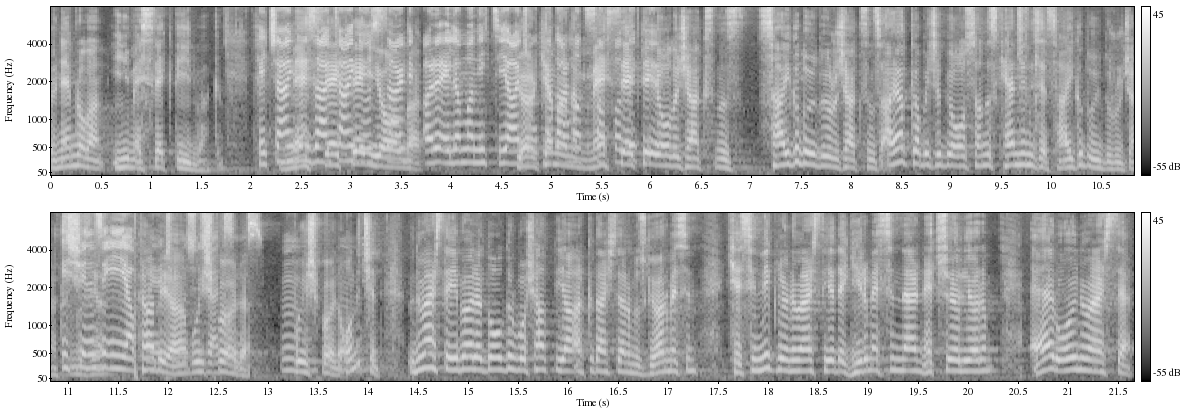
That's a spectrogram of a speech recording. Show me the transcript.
önemli olan iyi meslek değil bakın. Geçen gün zaten Meslekte iyi gösterdik ara eleman ihtiyacı Görkem o kadar Hanım meslekte iyi olacaksınız. Saygı duyduracaksınız. Ayakkabıcı bir olsanız kendinize saygı duyduracaksınız. İşinizi ya. iyi yapmaya Tabii ya bu iş böyle. çalışacaksınız. Bu iş böyle. Onun için üniversiteyi böyle doldur boşalt diye arkadaşlarımız görmesin. Kesinlikle üniversiteye de girmesinler net söylüyorum. Eğer o üniversite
